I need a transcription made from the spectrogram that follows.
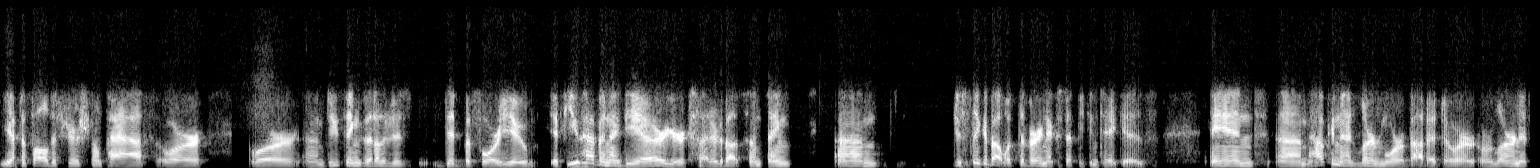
you have to follow the traditional path or or um, do things that others did before you. If you have an idea or you're excited about something, um, just think about what the very next step you can take is. And um, how can I learn more about it or, or learn if,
